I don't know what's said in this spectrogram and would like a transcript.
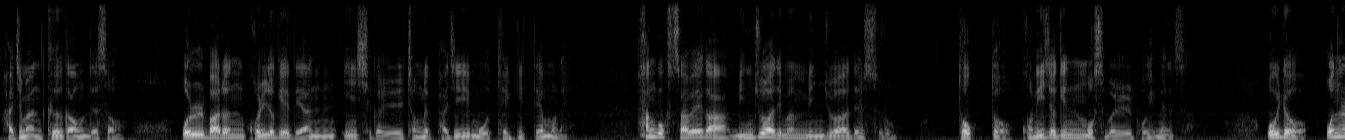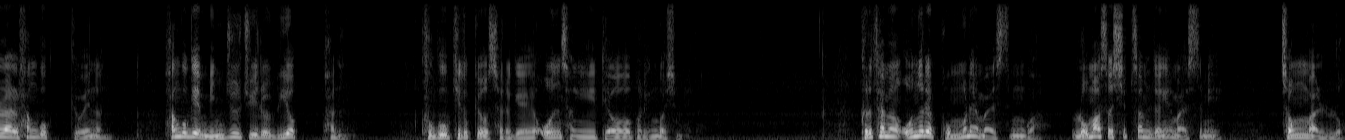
하지만 그 가운데서 올바른 권력에 대한 인식을 정립하지 못했기 때문에 한국 사회가 민주화되면 민주화될수록 더욱더 권위적인 모습을 보이면서 오히려 오늘날 한국 교회는 한국의 민주주의를 위협하는 극우 기독교 세력의 온상이 되어버린 것입니다. 그렇다면 오늘의 본문의 말씀과 로마서 13장의 말씀이 정말로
